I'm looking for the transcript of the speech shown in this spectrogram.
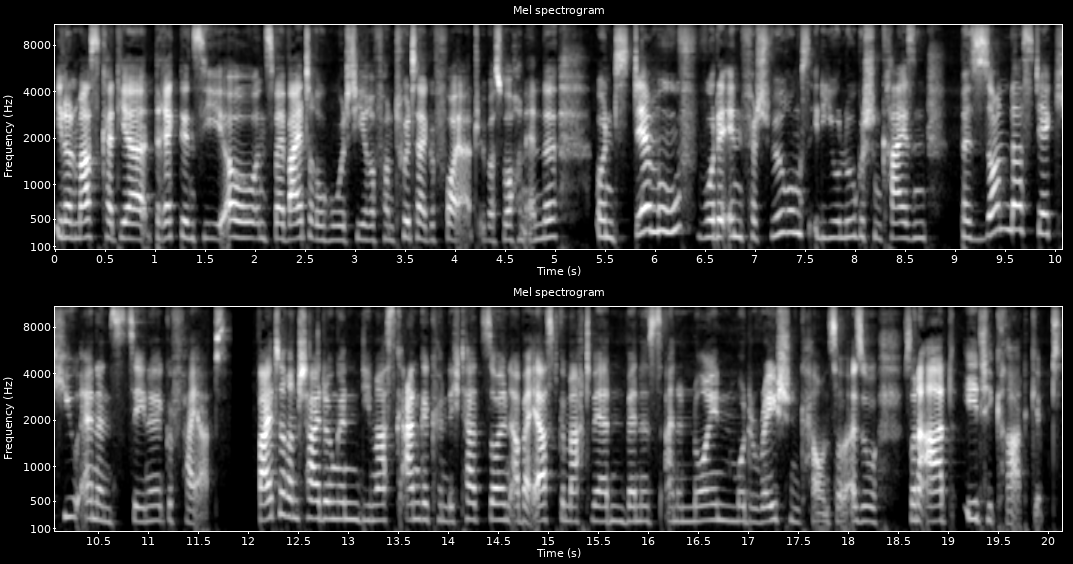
Elon Musk hat ja direkt den CEO und zwei weitere hohe Tiere von Twitter gefeuert übers Wochenende. Und der Move wurde in verschwörungsideologischen Kreisen, besonders der QAnon-Szene, gefeiert. Weitere Entscheidungen, die Musk angekündigt hat, sollen aber erst gemacht werden, wenn es einen neuen Moderation Council, also so eine Art Ethikrat gibt.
